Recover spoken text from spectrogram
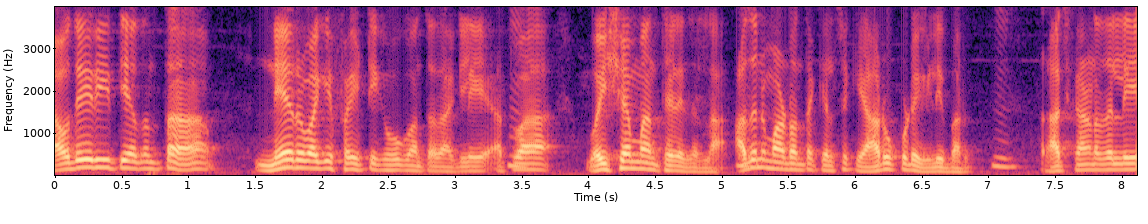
ಯಾವುದೇ ರೀತಿಯಾದಂಥ ನೇರವಾಗಿ ಫೈಟಿಗೆ ಹೋಗುವಂಥದ್ದಾಗಲಿ ಅಥವಾ ವೈಷಮ್ಯ ಅಂತ ಹೇಳಿದ್ರಲ್ಲ ಅದನ್ನು ಮಾಡುವಂಥ ಕೆಲಸಕ್ಕೆ ಯಾರೂ ಕೂಡ ಇಳಿಬಾರ್ದು. ರಾಜಕಾರಣದಲ್ಲಿ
